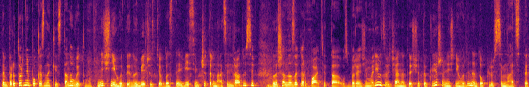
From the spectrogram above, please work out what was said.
Температурні показники становитимуть в нічні години у більшості областей 8-14 градусів, лише на Закарпатті та узбережжі морів, звичайно, дещо тепліше, в нічні години до плюс 17.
